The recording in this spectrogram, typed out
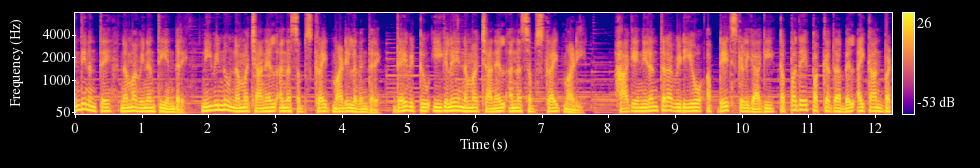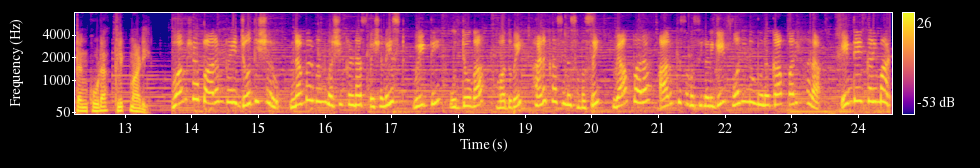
ಎಂದಿನಂತೆ ನಮ್ಮ ವಿನಂತಿ ಎಂದರೆ ನೀವಿನ್ನೂ ನಮ್ಮ ಚಾನೆಲ್ ಅನ್ನ ಸಬ್ಸ್ಕ್ರೈಬ್ ಮಾಡಿಲ್ಲವೆಂದರೆ ದಯವಿಟ್ಟು ಈಗಲೇ ನಮ್ಮ ಚಾನೆಲ್ ಅನ್ನ ಸಬ್ಸ್ಕ್ರೈಬ್ ಮಾಡಿ. ಹಾಗೆ ನಿರಂತರ ವಿಡಿಯೋ ಅಪ್ಡೇಟ್ಸ್ಗಳಿಗಾಗಿ ತಪ್ಪದೇ ಪಕ್ಕದ ಬೆಲ್ ಐಕಾನ್ ಬಟನ್ ಕೂಡ ಕ್ಲಿಕ್ ಮಾಡಿ. ವಂಶ ಪಾರಂಪರಿ ಜ್ಯೋತಿಷ್ಯರು ನಂಬರ್ ಒನ್ ವಶೀಕರಣ ಸ್ಪೆಷಲಿಸ್ಟ್ ವಿದ್ಯೆ ಉದ್ಯೋಗ ಮದುವೆ ಹಣಕಾಸಿನ ಸಮಸ್ಯೆ ವ್ಯಾಪಾರ ಆರೋಗ್ಯ ಸಮಸ್ಯೆಗಳಿಗೆ ಫೋನಿನ ಮೂಲಕ ಪರಿಹಾರ. ಎಂದೇ ಕರೆ ಮಾಡಿ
